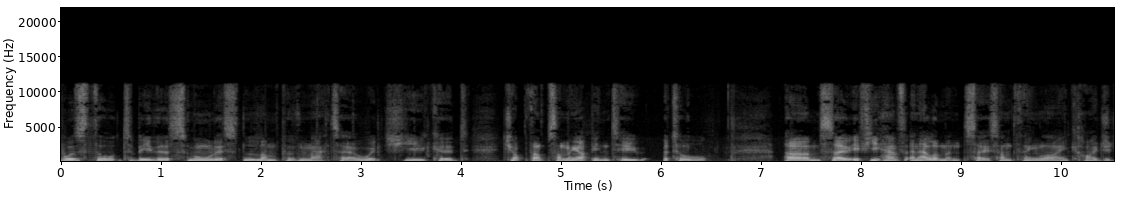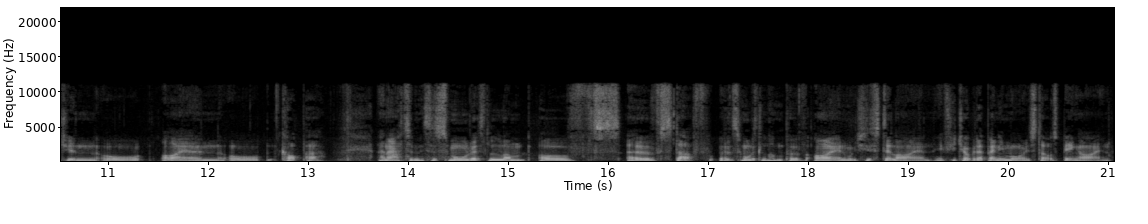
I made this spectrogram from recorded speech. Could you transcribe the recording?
was thought to be the smallest lump of matter which you could chop th- something up into at all. Um, so if you have an element, so something like hydrogen or iron or copper, an atom is the smallest lump of of stuff, the smallest lump of iron, which is still iron. If you chop it up any more, it stops being iron.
